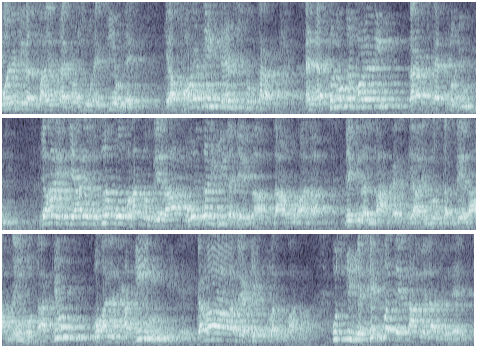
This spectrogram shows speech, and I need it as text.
پولیٹیکل سائنس کا ایک مشہور ایکسیم ہے کہ authority tends to corrupt and absolute authority corrupt absolutely جہاں اختیار مطلق ہو، وہاں تو بے راہ ہو کر ہی رہے گا لا محالہ لیکن اللہ کا اختیار مطلق بے راہ نہیں ہوتا، کیوں؟ وہ الحکیم بھی ہے، کمال حکمت والا۔ اس کی یہ حکمت کاملہ جو ہے،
